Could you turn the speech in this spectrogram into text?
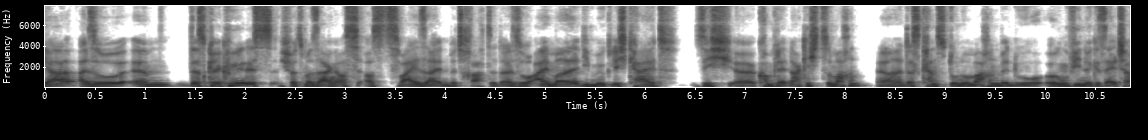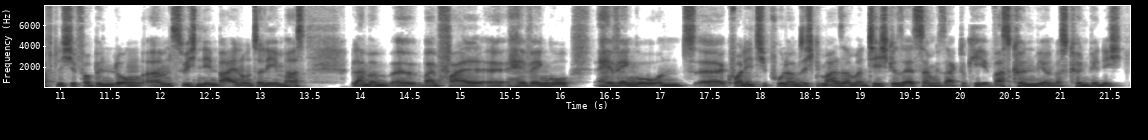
Ja, also ähm, das Kalkül ist, ich würde es mal sagen, aus, aus zwei Seiten betrachtet. Also einmal die Möglichkeit, sich äh, komplett nackig zu machen. Ja, das kannst du nur machen, wenn du irgendwie eine gesellschaftliche Verbindung ähm, zwischen den beiden Unternehmen hast. Bleiben wir äh, beim Fall äh, Helvengo. Helvengo und äh, Quality Pool haben sich gemeinsam an den Tisch gesetzt, haben gesagt, okay, was können wir und was können wir nicht?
